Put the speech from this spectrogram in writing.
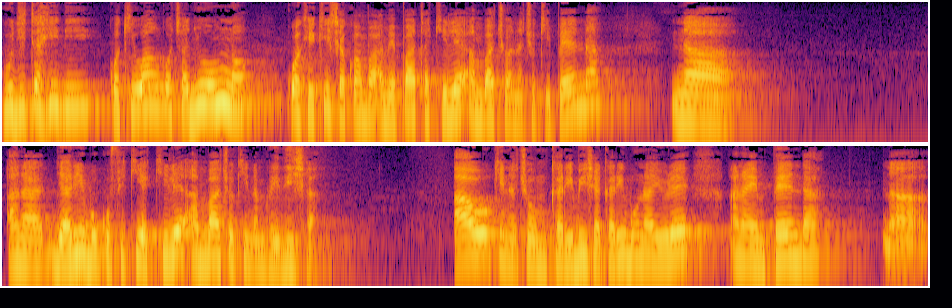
hujitahidi kwa kiwango cha juu mno kuhakikisha kwamba amepata kile ambacho anachokipenda na anajaribu kufikia kile ambacho kinamridhisha au kinachomkaribisha karibu na yule anayempenda na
